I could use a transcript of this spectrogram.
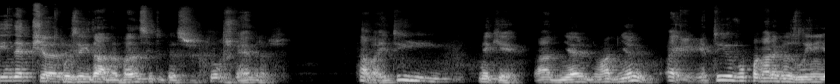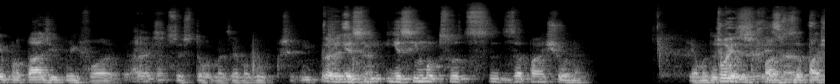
aí ainda é pior. Depois a idade avança e tu pensas, Torres Vedras, está bem, e como é que é? Há dinheiro? Não há dinheiro? Ei, então eu vou pagar a gasolina e a portagem e por aí fora. Ah, não sei se estou, mas é maluco. E, e assim, e assim uma pessoa se desapaixona. E é uma das Pois, coisas que faz exato, desapaixonar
